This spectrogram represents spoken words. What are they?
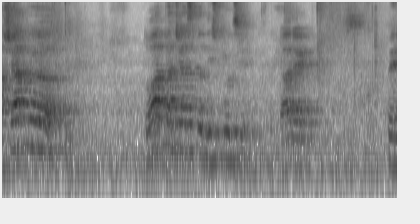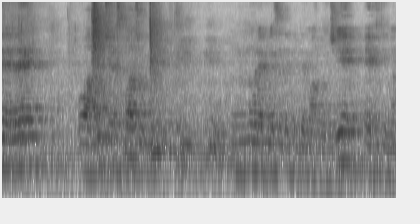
Așa că toată această discuție pe care PNL o aduce în spațiul nu reprezintă decât demagogie ieftină,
